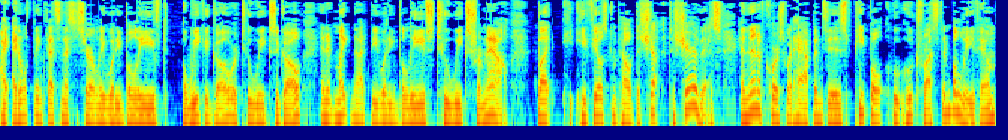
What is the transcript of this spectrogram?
I, I don't think that's necessarily what he believed a week ago or two weeks ago, and it might not be what he believes two weeks from now. But he, he feels compelled to, sh- to share this. And then, of course, what happens is people who, who trust and believe him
